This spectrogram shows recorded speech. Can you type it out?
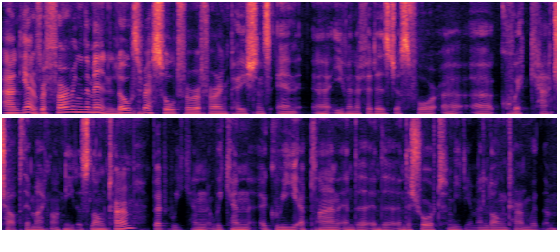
And yeah, referring them in, low threshold for referring patients in, uh, even if it is just for a, a quick catch up. They might not need us long term, but we can we can agree a plan in the in the in the short, medium, and long term with them.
